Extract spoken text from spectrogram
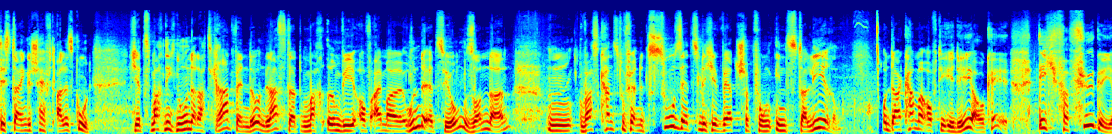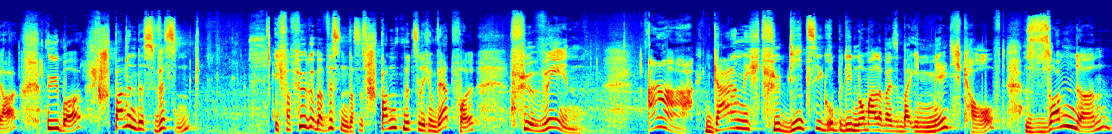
ist dein Geschäft, alles gut. Jetzt mach nicht eine 180-Grad-Wende und lass das mach irgendwie auf einmal Hundeerziehung, sondern mh, hm, was kannst du für eine zusätzliche Wertschöpfung installieren? Und da kam er auf die Idee, ja, okay, ich verfüge ja über spannendes Wissen. Ich verfüge über Wissen, das ist spannend, nützlich und wertvoll. Für wen? Ah, gar nicht für die Zielgruppe, die normalerweise bei ihm Milch kauft, sondern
